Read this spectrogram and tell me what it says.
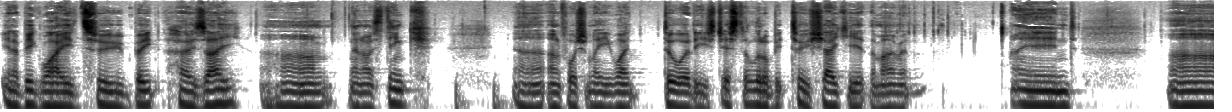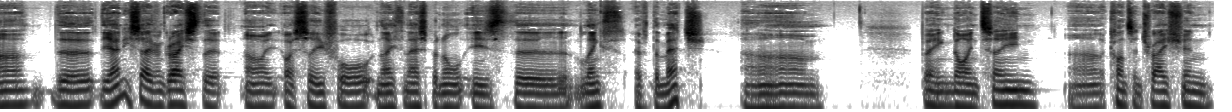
in a big way to beat Jose. Um, and I think, uh, unfortunately, he won't do it. He's just a little bit too shaky at the moment. And uh, the the only saving grace that I, I see for Nathan Aspinall is the length of the match. Um, being 19, uh, concentration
